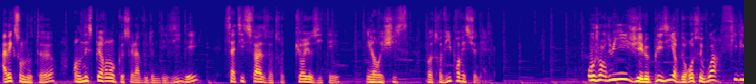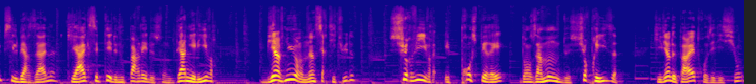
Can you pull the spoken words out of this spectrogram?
avec son auteur en espérant que cela vous donne des idées, satisfasse votre curiosité et enrichisse votre vie professionnelle. Aujourd'hui, j'ai le plaisir de recevoir Philippe Silberzan qui a accepté de nous parler de son dernier livre, Bienvenue en incertitude, survivre et prospérer dans un monde de surprises qui vient de paraître aux éditions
